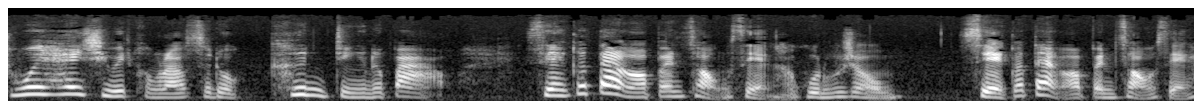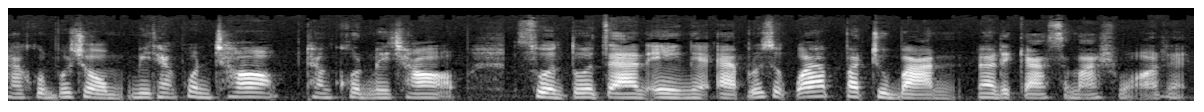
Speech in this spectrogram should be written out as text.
ช่วยให้ชีวิตของเราสะดวกขึ้นจริงหรือเปล่า เสียงก็แตกออกเป็น 2 เสียงค่ะคุณผู้ชม เสียงก็แตกออกเป็น2เสียงค่ะคุณผู้ชม มีทั้งคนชอบ ทั้งคนไม่ชอบ ส่วนตัวแจนเองเนี่ยแอบรู้สึกว่าปัจจุบันนาฬิกา smart watch เนี่ย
